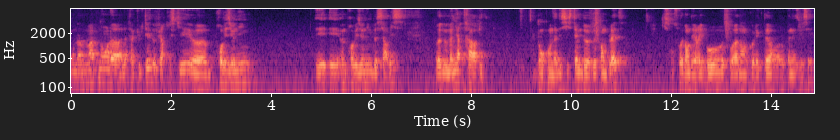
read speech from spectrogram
on a maintenant la, faculté de faire tout ce qui est provisioning et, un provisioning de services euh, de manière très rapide. Donc on a des systèmes de, templates qui sont soit dans des repos, soit dans le collecteur euh, OpenSVC.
